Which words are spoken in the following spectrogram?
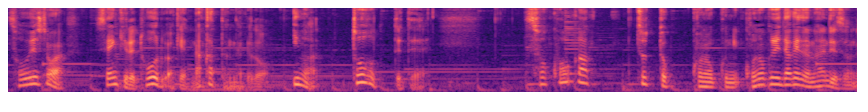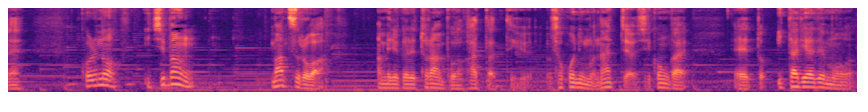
そういう人が選挙で通るわけなかったんだけど今通っててそこがちょっとこの国この国だけじゃないんですよね。これの一番末路はアメリカでトランプが勝ったっていうそこにもなっちゃうし今回、えーと、イタリアでも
